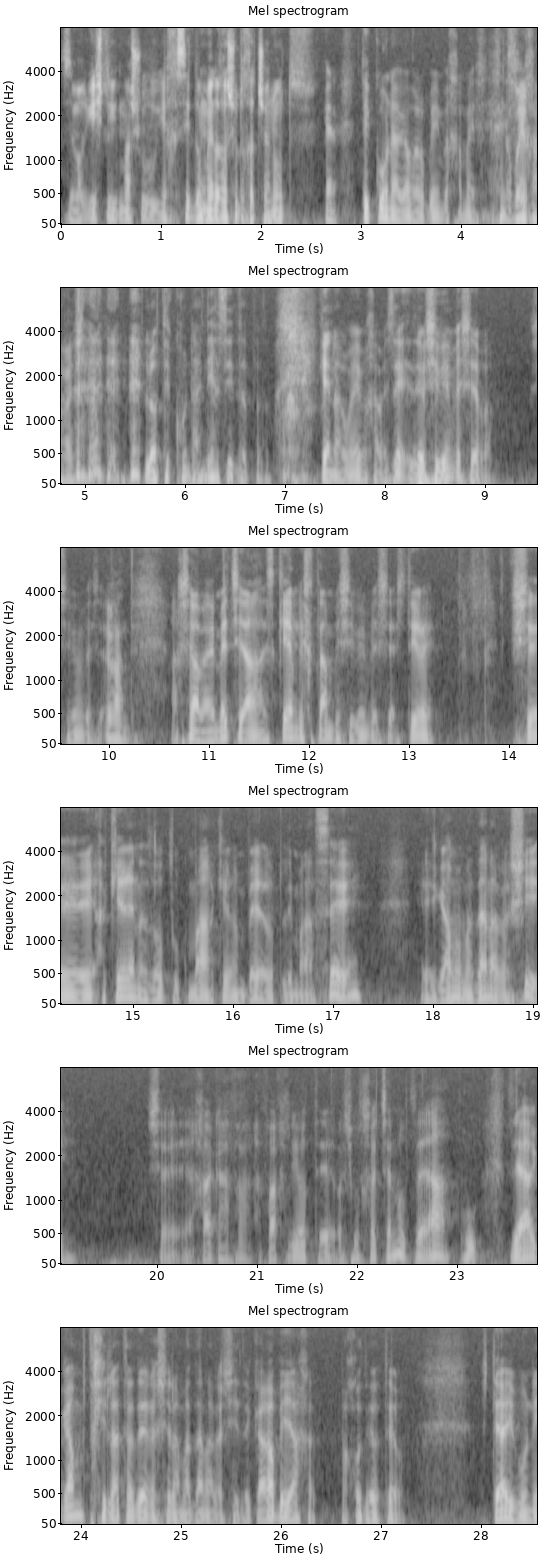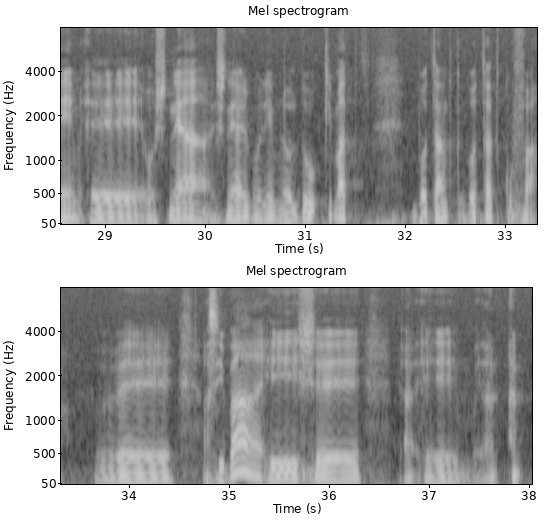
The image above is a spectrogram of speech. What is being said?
וזה מרגיש לי משהו יחסית דומה כן. לרשות החדשנות, כן, תיקון אגב, 45. 45. לא תיקון, אני עשיתי את זה. כן, 45. זה, זה 77. 77. הבנתי. עכשיו, האמת שההסכם נחתם ב-76. תראה, כשהקרן הזאת הוקמה, הקרן ברד, למעשה, אה, גם המדען הראשי, שאחר כך הפך, הפך להיות אה, רשות חדשנות, זה היה, הוא, זה היה גם תחילת הדרך של המדען הראשי, זה קרה ביחד, פחות או יותר. שתי הארגונים, אה, או שני, שני הארגונים נולדו כמעט באותה, באותה תקופה. והסיבה היא ש... אה,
